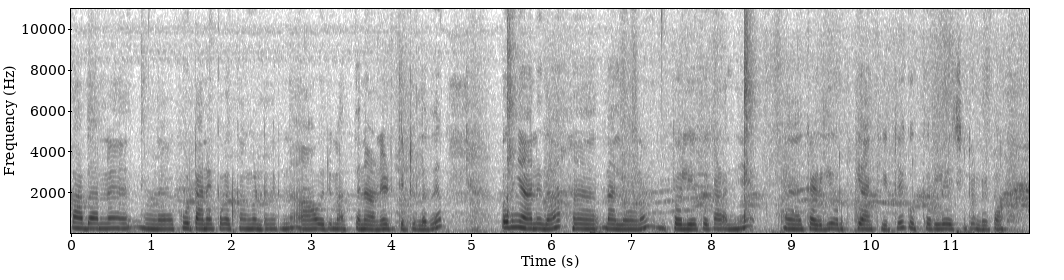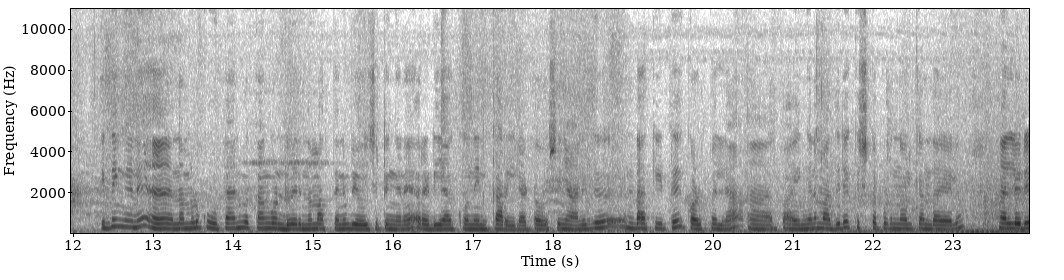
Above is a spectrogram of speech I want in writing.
സാധാരണ കൂട്ടാനൊക്കെ വെക്കാൻ കൊണ്ടുവരുന്ന ആ ഒരു മത്തനാണ് എടുത്തിട്ടുള്ളത്. അപ്പോൾ അത് ഞാനിതാ നല്ലോണം തൊലിയൊക്കെ കളഞ്ഞ് കഴുകി വൃത്തിയാക്കിയിട്ട് കുക്കറിൽ വെച്ചിട്ടുണ്ട് കേട്ടോ. ഇതിങ്ങനെ നമ്മൾ കൂട്ടാൻ വെക്കാൻ കൊണ്ടുവരുന്ന മത്തൻ ഉപയോഗിച്ചിട്ട് ഇങ്ങനെ റെഡിയാക്കുമെന്ന് എനിക്കറിയില്ല കേട്ടോ. പക്ഷെ ഞാനിത് ഉണ്ടാക്കിയിട്ട് കുഴപ്പമില്ല. ഇങ്ങനെ മധുരമൊക്കെ ഇഷ്ടപ്പെടുന്നവർക്ക് എന്തായാലും നല്ലൊരു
